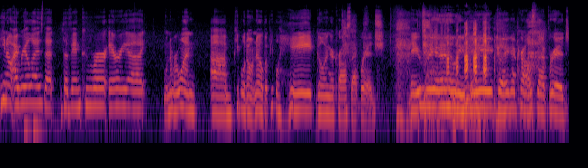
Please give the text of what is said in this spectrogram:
you know, I realized that the Vancouver area, well, number one, um, people don't know, but people hate going across that bridge. They really hate going across that bridge.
